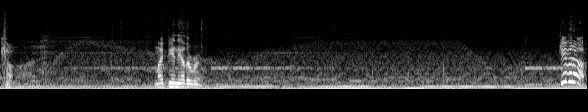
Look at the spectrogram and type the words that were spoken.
Come on. Might be in the other room. Give it up!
